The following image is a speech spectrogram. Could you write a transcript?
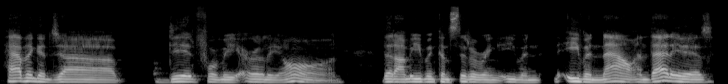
having a job did for me early on that I'm even considering even even now, and that is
